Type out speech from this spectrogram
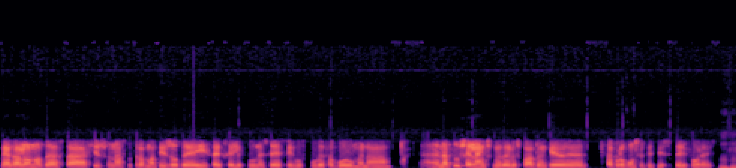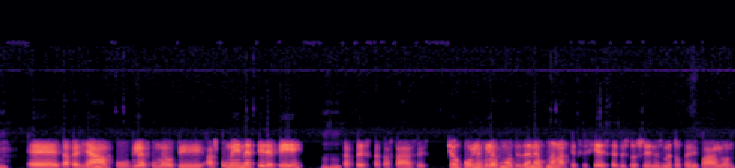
μεγαλώνοντας θα αρχίσουν να αυτοτραυματίζονται ή θα εξελιχθούν σε έφηβους που δεν θα μπορούμε να, να τους ελέγξουμε τέλος πάντων και θα προβούν σε τέτοιες Ε, τα παιδιά που βλέπουμε ότι ας πούμε είναι επιρρεπεί σε αυτές τις καταστάσεις, πιο πολύ βλέπουμε ότι δεν έχουν αναπτύξει σχέσεις εμπιστοσύνης με το περιβάλλον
